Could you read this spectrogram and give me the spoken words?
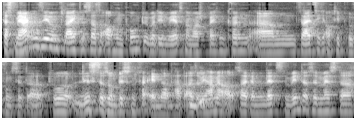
Das merken Sie und vielleicht ist das auch ein Punkt, über den wir jetzt nochmal sprechen können, ähm, seit sich auch die Prüfungsliteraturliste so ein bisschen verändert hat. Also mhm. wir haben ja auch seit dem letzten Wintersemester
